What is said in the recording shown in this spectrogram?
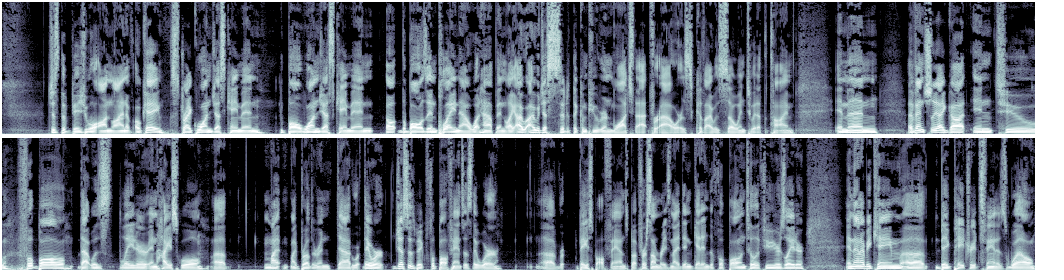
just the visual online of okay, strike one just came in, ball one just came in. Oh, the ball is in play now. What happened? Like I, I would just sit at the computer and watch that for hours because I was so into it at the time. And then eventually I got into football. That was later in high school. Uh, my my brother and dad were they were just as big football fans as they were uh, baseball fans, but for some reason I didn't get into football until a few years later. And then I became a big Patriots fan as well.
